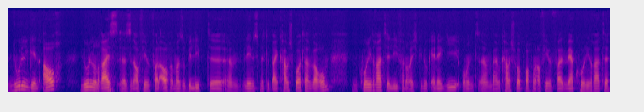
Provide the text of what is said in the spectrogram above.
Nudeln gehen auch. Nudeln und Reis äh, sind auf jeden Fall auch immer so beliebte ähm, Lebensmittel bei Kampfsportlern. Warum? Kohlenhydrate liefern euch genug Energie und ähm, beim Kampfsport braucht man auf jeden Fall mehr Kohlenhydrate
